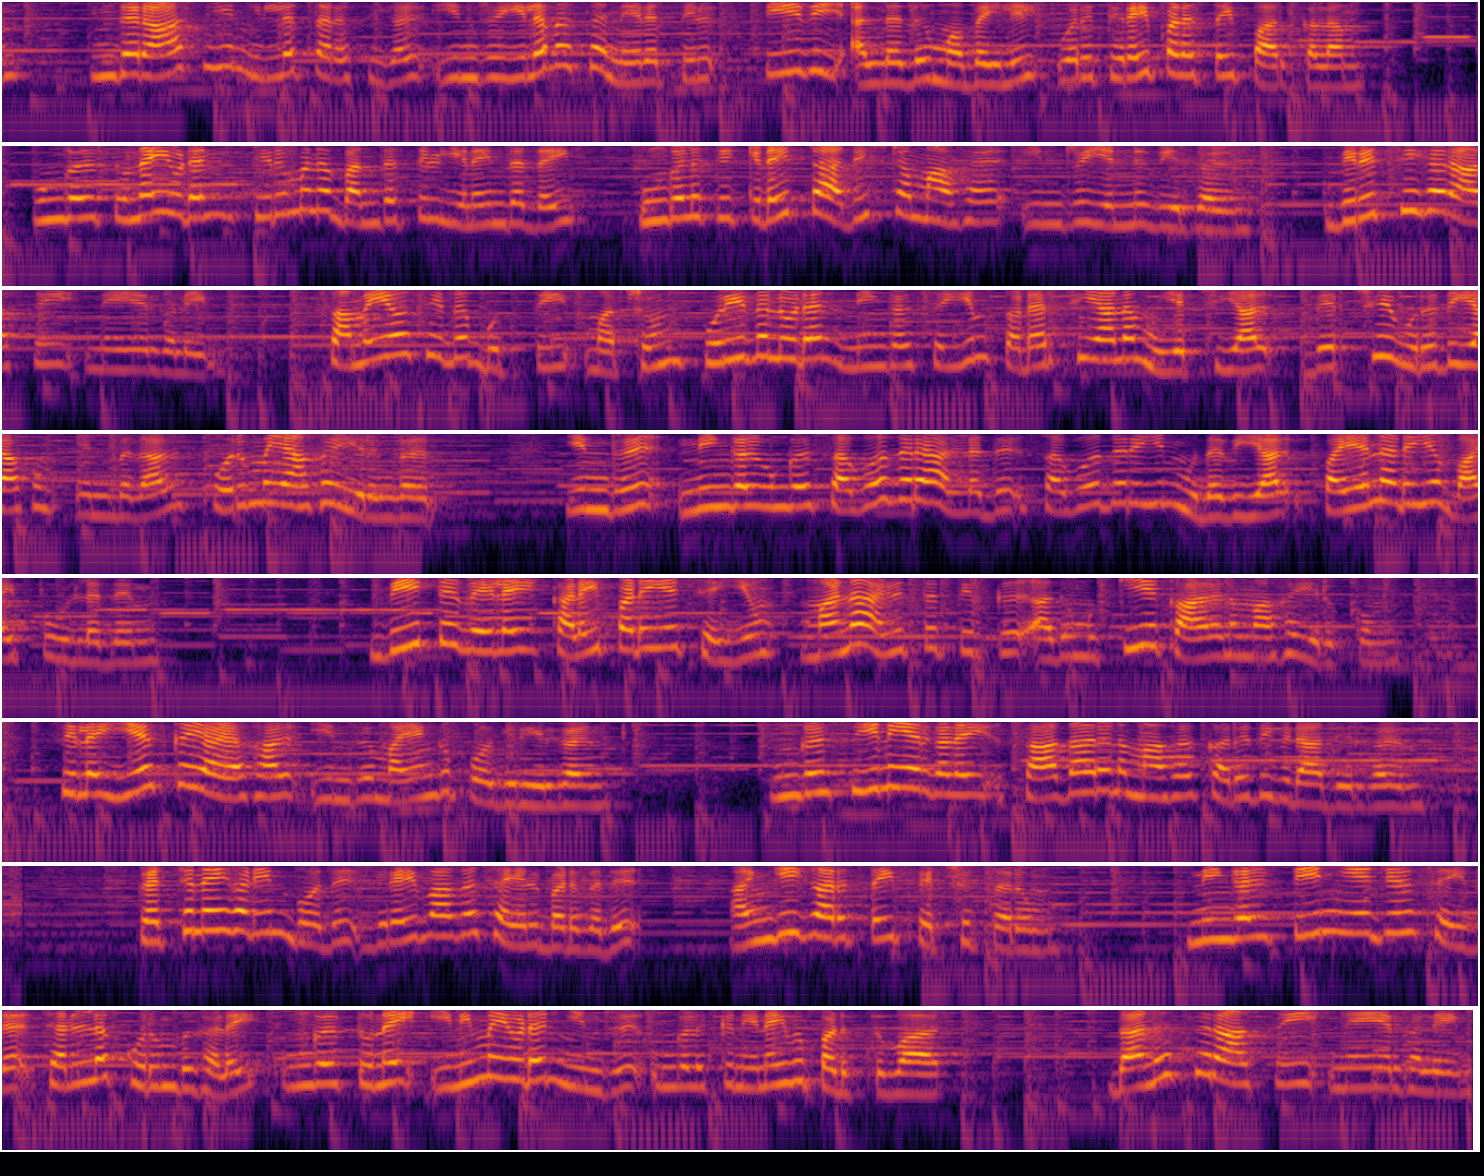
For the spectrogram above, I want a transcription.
இந்த ராசியின் இல்லத்தரசிகள் இன்று இலவச நேரத்தில் டிவி அல்லது மொபைலில் ஒரு திரைப்படத்தை பார்க்கலாம். உங்கள் துணையுடன் திருமண பந்தத்தில் இணைந்ததை உங்களுக்கு கிடைத்த அதிர்ஷ்டமாக இன்று எண்ணுவீர்கள். விருச்சிக ராசி நேயர்களே சமயோசித புத்தி மற்றும் புரிதலுடன் நீங்கள் செய்யும் தொடர்ச்சியான முயற்சியால் வெற்றி உறுதியாகும் என்பதால் பொறுமையாக இருங்கள். இன்று நீங்கள் உங்கள் சகோதர அல்லது சகோதரியின் உதவியால் பயனடைய வாய்ப்பு உள்ளது. வீட்டு வேலை களைப்படைய செய்யும் மன அழுத்தத்திற்கு அது முக்கிய காரணமாக இருக்கும். சில இயற்கை அழகால் இன்று மயங்கப் போகிறீர்கள். உங்கள் சீனியர்களை சாதாரணமாக கருதிவிடாதீர்கள் பிரச்சனைகளின் போது விரைவாக செயல்படுவது அங்கீகாரத்தை பெற்றுத்தரும். நீங்கள் டீன்ஏஜில் செய்த செல்ல குறும்புகளை உங்கள் துணை இனிமையுடன் இன்று உங்களுக்கு நினைவுபடுத்துவார். தனுசு ராசி நேயர்களே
